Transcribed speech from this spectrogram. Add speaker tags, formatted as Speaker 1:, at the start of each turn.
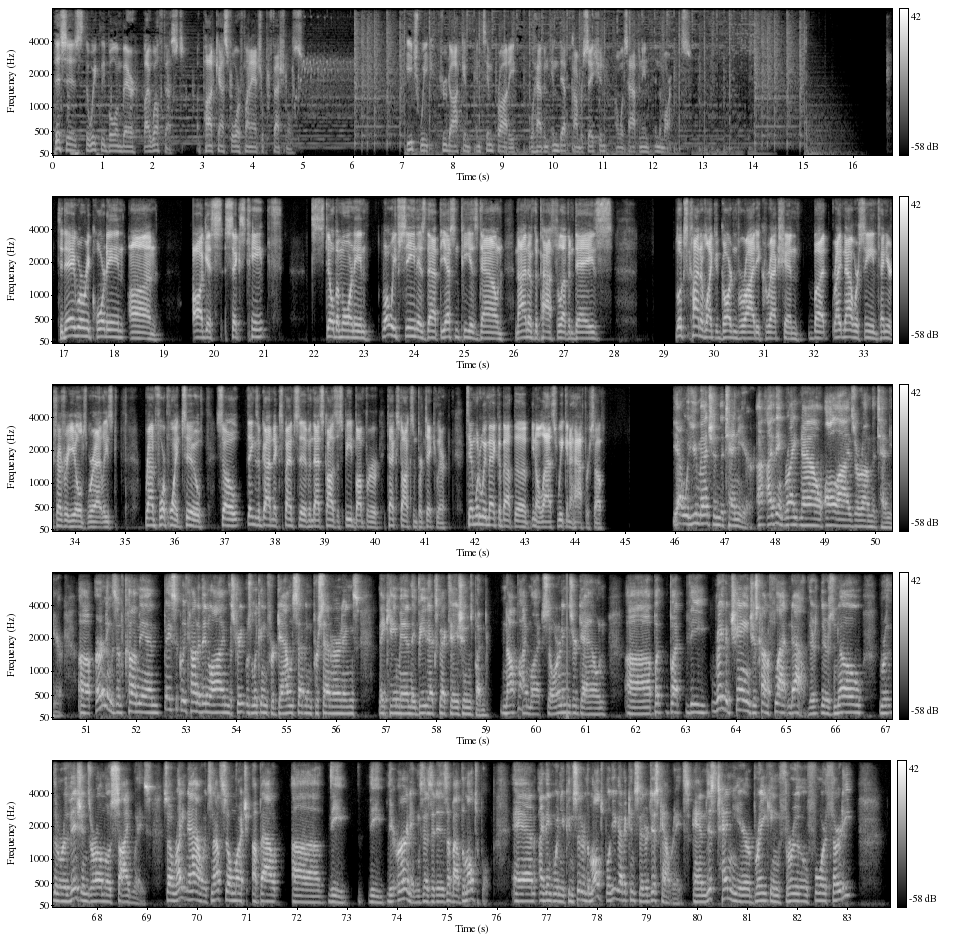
Speaker 1: This is the weekly Bull and Bear by WealthVest, a podcast for financial professionals. Each week, Drew Dokken and Tim Pierotti will have an in depth conversation on what's happening in the markets. Today, we're recording on August 16th, still the morning. What we've seen is that the S&P is down 9 of the past 11 days looks kind of like a garden variety correction, but right now we're seeing 10 year treasury yields were at least around 4.2. So things have gotten expensive, and that's caused a speed bump for tech stocks in particular. Tim, what do we make about the you know last week and a half or so?
Speaker 2: Yeah, well, you mentioned the 10 year. I, think right now all eyes are on the 10 year. Uh, earnings have come in basically kind of in line. The street was looking for down 7% earnings. They came in, they beat expectations, but not by much. So earnings are down. Uh, but but the rate of change is kind of flattened out. There's there's no the revisions are almost sideways. So right now it's not so much about uh, the the the earnings as it is about the multiple. And I think when you consider the multiple, you got to consider discount rates. And this 10 year breaking through 430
